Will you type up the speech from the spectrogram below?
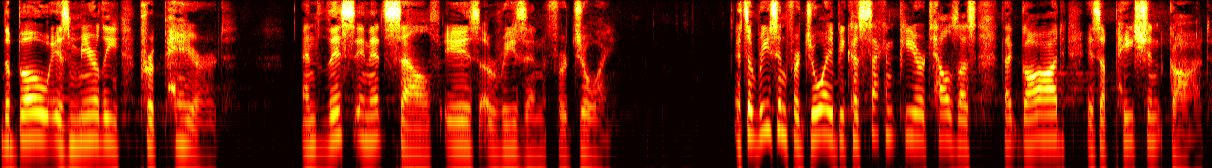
the bow is merely prepared. And this in itself is a reason for joy. It's a reason for joy because 2 Peter tells us that God is a patient God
